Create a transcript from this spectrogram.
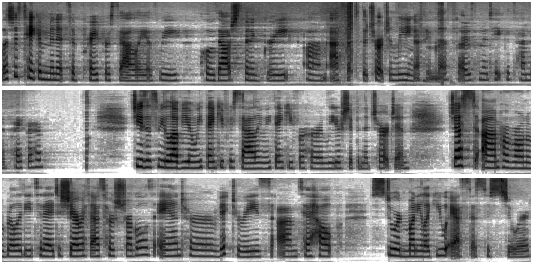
let's just take a minute to pray for Sally as we close out. She's been a great um, asset to the church and leading us in this. So I just want to take the time to pray for her. Jesus, we love you and we thank you for Sally and we thank you for her leadership in the church and just um, her vulnerability today to share with us her struggles and her victories um, to help steward money like you asked us to steward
